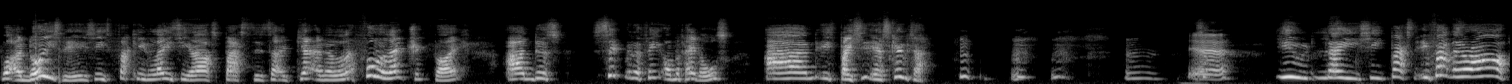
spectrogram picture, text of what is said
What annoys me is these fucking lazy ass bastards that get an ele- full electric bike and just sit with their feet on the pedals and it's basically a scooter. Yeah. You lazy bastard. In fact, there are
